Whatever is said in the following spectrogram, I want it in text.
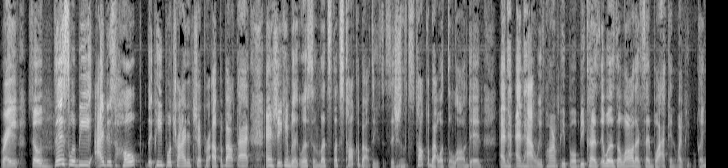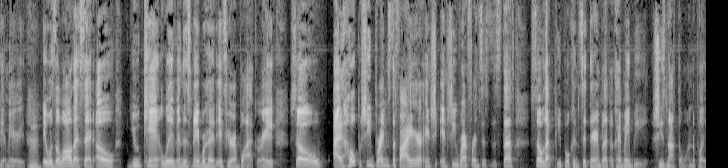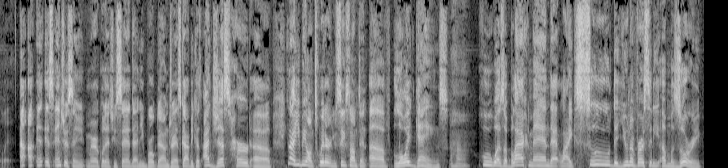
right? So this would be I just hope that people try to trip her up about that and she can be like, "Listen, let's let's talk about these decisions. Let's talk about what the law did and and how we've harmed people because it was the law that said black and white people couldn't get married. Mm. It was the law that said, "Oh, you can't live in this neighborhood if you're a black," right? So I hope she brings the fire and she and she references the stuff so that people can sit there and be like, okay, maybe she's not the one to play with. It's interesting, Miracle, that you said that and you broke down Dred Scott because I just heard of, you know, you be on Twitter and you see something of Lloyd Gaines, uh-huh. who was a black man that like sued the University of Missouri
